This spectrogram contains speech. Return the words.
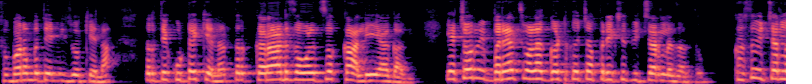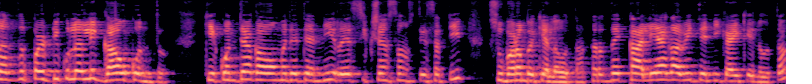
शुभारंभ त्यांनी जो केला तर ते कुठे केला? तर कराड जवळचं काले या गावी. याच्यावर बऱ्याच वेळा गटकच्या परीक्षेत विचारलं जातं. कसं विचारलं तर पर्टिक्युलरली गाव कोणतं? की कोणत्या गावामध्ये त्यांनी रयत शिक्षण संस्थेसाठी शुभारंभ केला होता? तर ते कालिया गावी त्यांनी काय केलं होतं?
